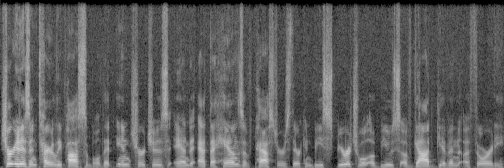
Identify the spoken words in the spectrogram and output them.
Sure, it is entirely possible that in churches and at the hands of pastors there can be spiritual abuse of God given authority.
